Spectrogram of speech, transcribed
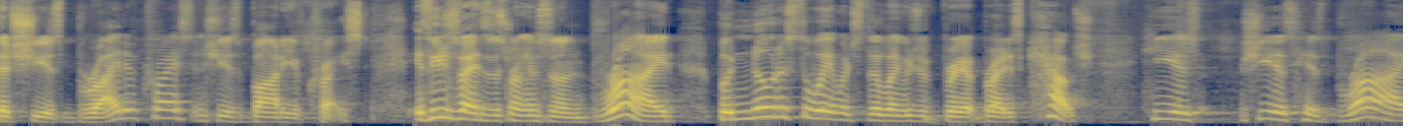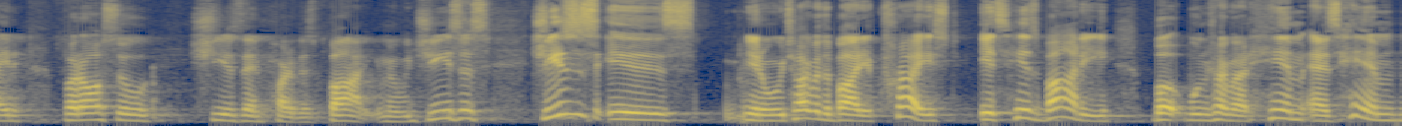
that she is bride of Christ and she is body of Christ. Ephesians five has a strong emphasis on bride, but notice the way in which the language of bride is couched. He is, she is his bride, but also she is then part of his body. I mean, with Jesus, Jesus is you know, when we talk about the body of Christ, it's his body, but when we talk about him as him,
